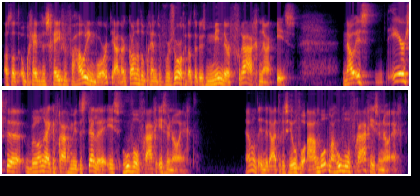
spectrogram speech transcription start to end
als dat op een gegeven moment een scheve verhouding wordt, ja, dan kan het op een gegeven moment ervoor zorgen dat er dus minder vraag naar is. Nou is de eerste belangrijke vraag om je te stellen is hoeveel vraag is er nou echt? want inderdaad, er is heel veel aanbod, maar hoeveel vraag is er nou echt?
